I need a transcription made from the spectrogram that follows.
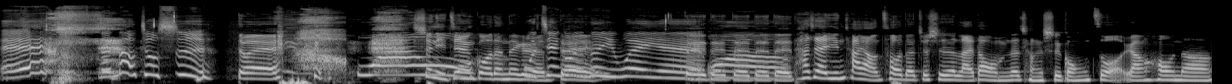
哎，难道就是？对，哇是你见过的那个人，我见过的那一位耶。对对对对对，他现在阴差阳错的，就是来到我们的城市工作。然后呢，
